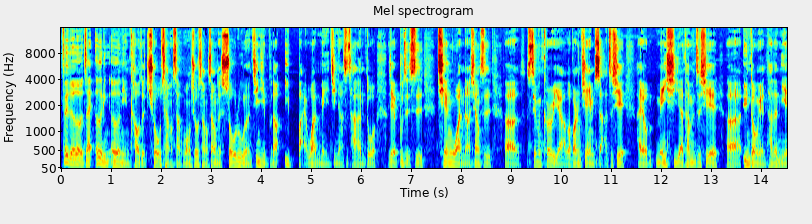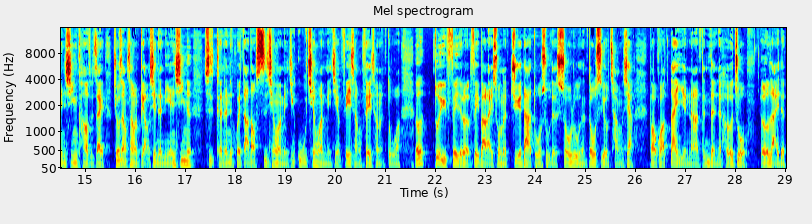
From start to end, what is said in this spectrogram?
费德勒在二零二二年靠着球场上网球场上的收入呢，仅仅不到一百万美金啊，是差很多，而且不只是千万呢，像是呃 Stephen Curry 啊、LeBron James 啊这些，还有梅西啊，他们这些呃运动员，他的年薪靠着在球场上的表现的年薪呢。是可能会达到四千万美金、五千万美金，非常非常的多啊。而对于费德勒费爸来说呢，绝大多数的收入呢，都是有长项包括代言啊等等的合作而来的。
